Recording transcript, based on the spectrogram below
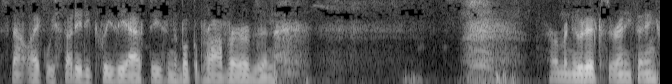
It's not like we studied Ecclesiastes and the book of Proverbs and hermeneutics or anything.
